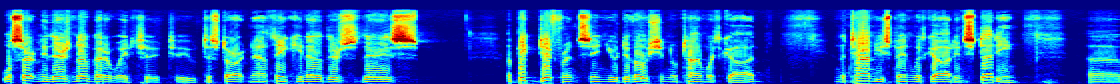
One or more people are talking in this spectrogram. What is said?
Well, certainly there's no better way to, to, to start. Now, I think, you know, there's, there is a big difference in your devotional time with God and the time you spend with God in studying. Uh,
